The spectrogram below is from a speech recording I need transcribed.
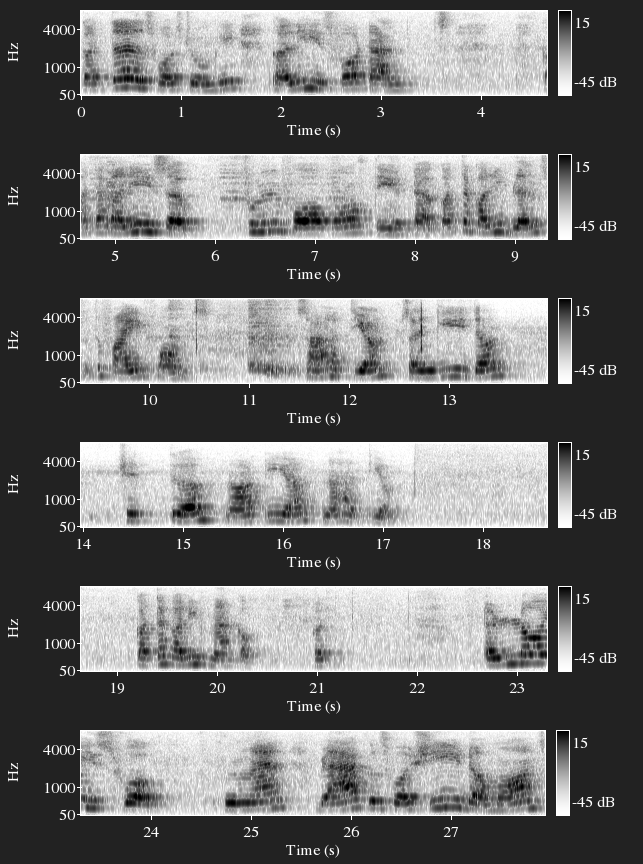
Katha is for story, Kali is for dance. Kathakali is a full form of theatre. Kathakali blends with the five forms. Sahityam, Sangeetam, Chitram, Natyam, Nahatyam. Kathakali makeup. Kat- Yellow is for women, black is for she demons,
